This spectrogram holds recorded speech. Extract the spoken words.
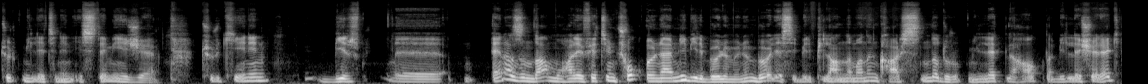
Türk, milletinin istemeyeceği, Türkiye'nin bir e, en azından muhalefetin çok önemli bir bölümünün böylesi bir planlamanın karşısında durup milletle halkla birleşerek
